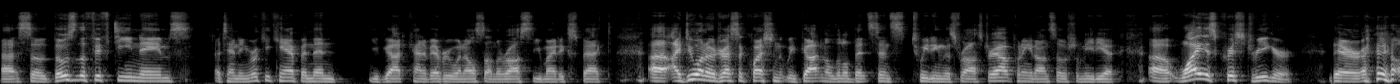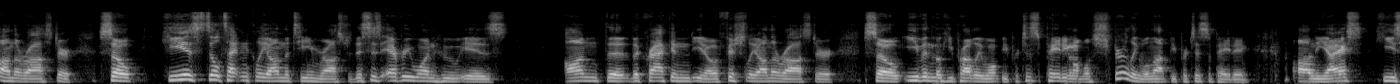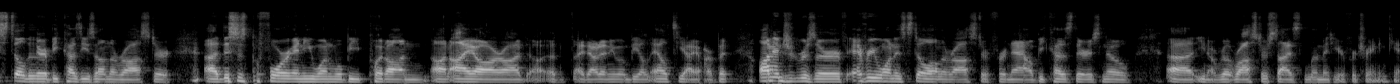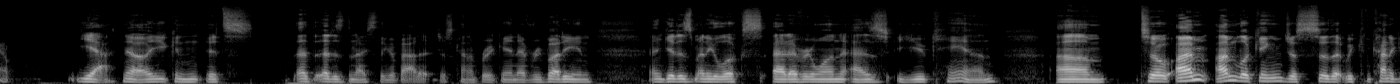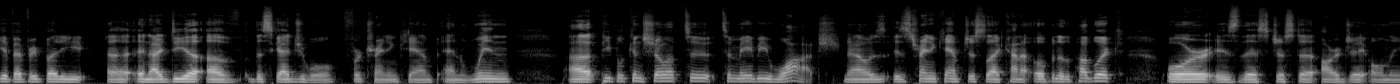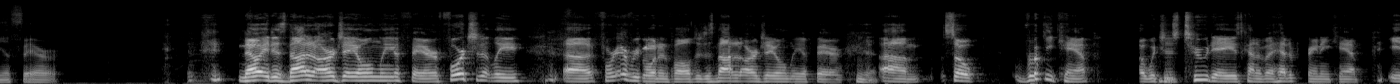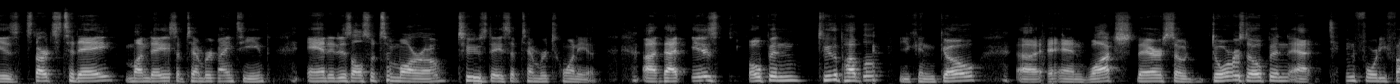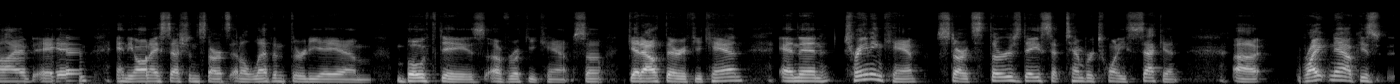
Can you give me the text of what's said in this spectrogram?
Uh, so those are the 15 names attending rookie camp, and then you've got kind of everyone else on the roster you might expect. Uh, I do want to address a question that we've gotten a little bit since tweeting this roster out, putting it on social media. Uh, why is Chris Driedger there on the roster? So he is still technically on the team roster. This is everyone who is on the the Kraken, you know, officially on the roster. So even though he probably won't be participating, almost surely will not be participating on the ice, he's still there because he's on the roster. Uh, this is before anyone will be put on on IR. On uh, I doubt anyone will be on LTIR, but on injured reserve, everyone is still on the roster for now because there is no, uh, you know, real roster size limit here for training camp. Yeah, no, you can. It's that that is the nice thing about it. Just kind of bring in everybody and and get as many looks at everyone as you can. Um, so I'm I'm looking just so that we can kind of give everybody uh, an idea of the schedule for training camp and when uh, people can show up to to maybe watch. Now, is is training camp just like kind of open to the public, or is this just a RJ only affair? No, it is not an RJ only affair. Fortunately, uh, for everyone involved, it is not an RJ only affair. Yeah. Um, so rookie camp, which is two days kind of ahead of training camp, is starts today, Monday, September 19th, and it is also tomorrow, Tuesday, September 20th. Uh, that is open to the public. You can go uh, and watch there. So doors open at 10:45 a.m. and the on-ice session starts at 11:30 a.m. both days of rookie camp. So get out there if you can. And then training camp starts Thursday, September 22nd. Uh, right now, because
